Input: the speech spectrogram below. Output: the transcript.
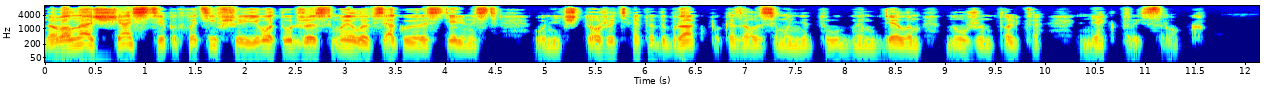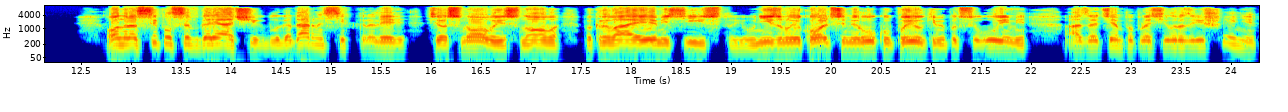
Но волна счастья, подхватившая его, тут же смыла всякую растерянность. Уничтожить этот брак показалось ему нетрудным делом, нужен только некоторый срок. Он рассыпался в горячих благодарностях королеве, все снова и снова, покрывая ее мясистую, унизанную кольцами руку пылкими поцелуями, а затем попросил разрешения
